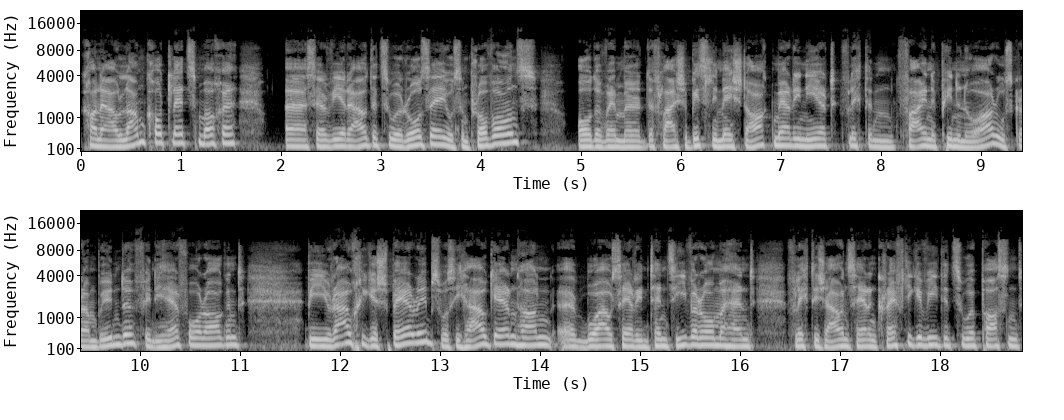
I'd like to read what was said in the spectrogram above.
kann auch Lammkoteletts machen. Äh, serviere auch dazu Rosé aus dem Provence oder wenn man das Fleisch ein bisschen mehr stark mariniert, vielleicht einen feinen Pinot Noir aus Graubünden, finde ich hervorragend. Bei rauchigen Spare Ribs, was ich auch gerne habe, äh, wo auch sehr intensive Aromen haben, vielleicht ist auch ein sehr kräftiger Wein dazu passend.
